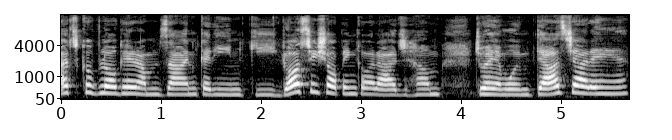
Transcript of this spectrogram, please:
आज का व्लॉग है रमज़ान करीम की ग्रॉसरी शॉपिंग का और आज हम जो है वो इम्तियाज़ जा रहे हैं।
